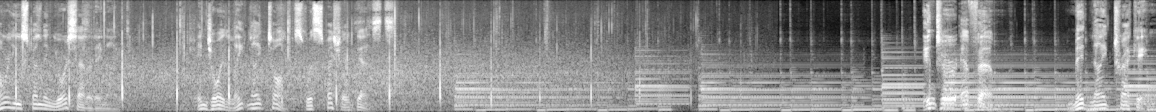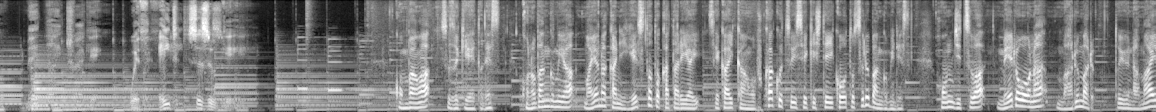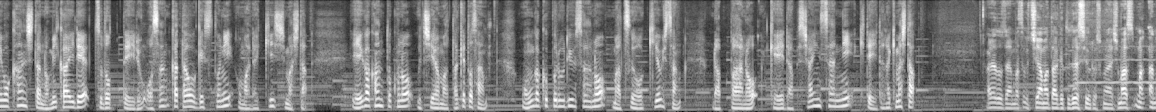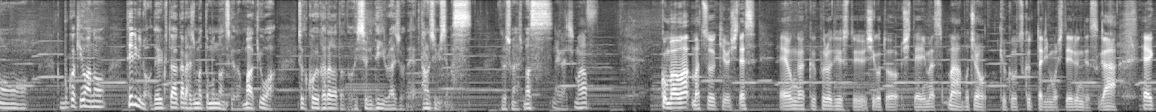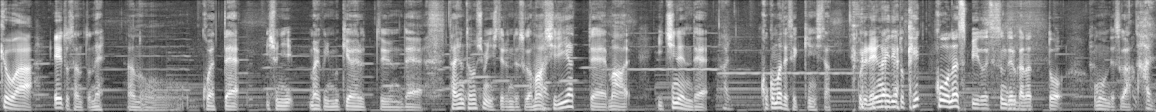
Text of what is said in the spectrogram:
How are you spending your Saturday night? Enjoy late night talks with special guests. Inter FM Midnight Tracking Midnight Tracking with 8 Suzuki こんばんは鈴木エイトです この番組は真夜中にゲストと語り合い世界観を深く追跡していこうとする番組です本日はメローな〇〇という名前を冠した飲み会で集っているお三方をゲストにお招きしました映画監督の内山武人さん音楽プロデューサーの松尾清さんラッパーの KW 社員さんに来ていただきましたありがとうございます。内山武人です。よろしくお願いします。まああの僕は今日あのテレビのディレクターから始まったものなんですけど、まあ今日はちょっとこういう方々と一緒にできるラジオで楽しみにしてます。よろしくお願いします。お願いします。こんばんは松尾清です、えー音楽プロデュースという仕事をしています。まあもちろん曲を作ったりもしているんですが、えー今日はエイトさんとねあのーこうやって一緒にマイクに向き合えるっていうんで大変楽しみにしてるんですがまあはい。知り合ってまあ1年ではい。ここまで接近したこれ恋愛でいうと結構なスピードで進んでるかなと思うんですが。はい。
